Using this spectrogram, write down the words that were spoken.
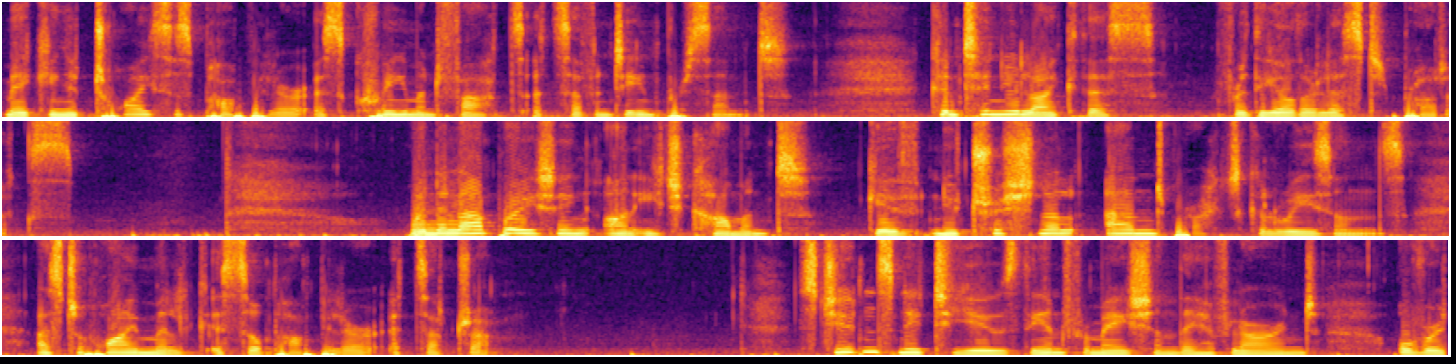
making it twice as popular as cream and fats at 17%. Continue like this for the other listed products. When elaborating on each comment, give nutritional and practical reasons as to why milk is so popular, etc. Students need to use the information they have learned over a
